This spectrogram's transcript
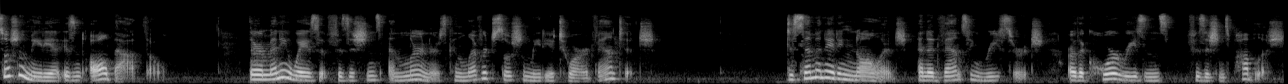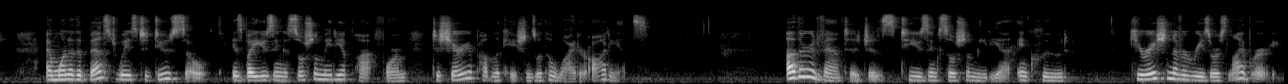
Social media isn't all bad, though. There are many ways that physicians and learners can leverage social media to our advantage. Disseminating knowledge and advancing research are the core reasons physicians publish. And one of the best ways to do so is by using a social media platform to share your publications with a wider audience. Other advantages to using social media include curation of a resource library.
